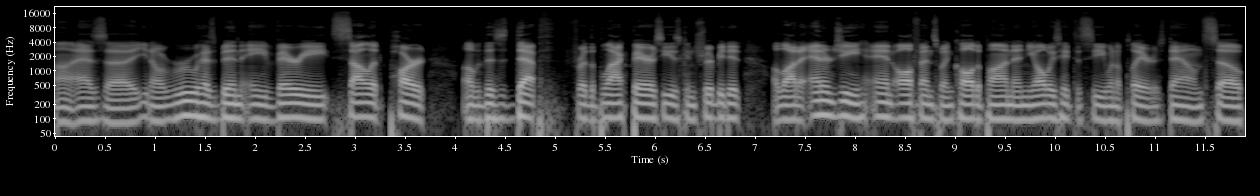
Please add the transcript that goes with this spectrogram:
uh, as, uh, you know, Rue has been a very solid part of this depth for the Black Bears. He has contributed a lot of energy and offense when called upon, and you always hate to see when a player is down. So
